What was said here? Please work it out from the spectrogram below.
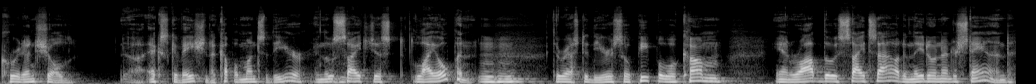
credentialed uh, excavation a couple months of the year, and those mm-hmm. sites just lie open mm-hmm. the rest of the year. So people will come and rob those sites out, and they don't understand,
